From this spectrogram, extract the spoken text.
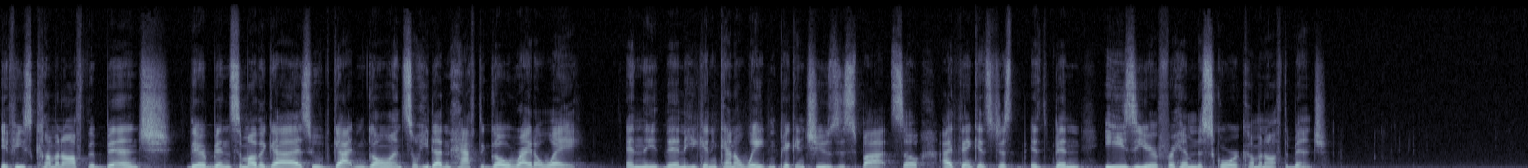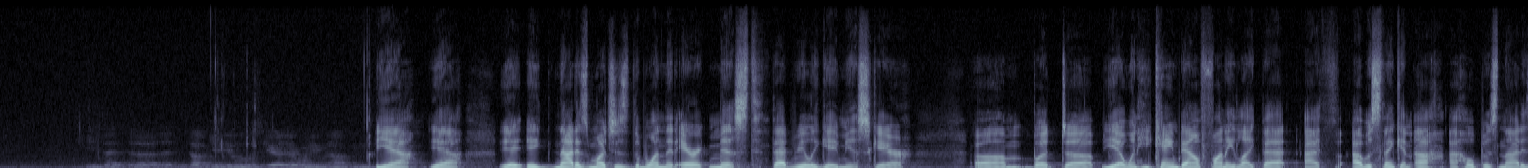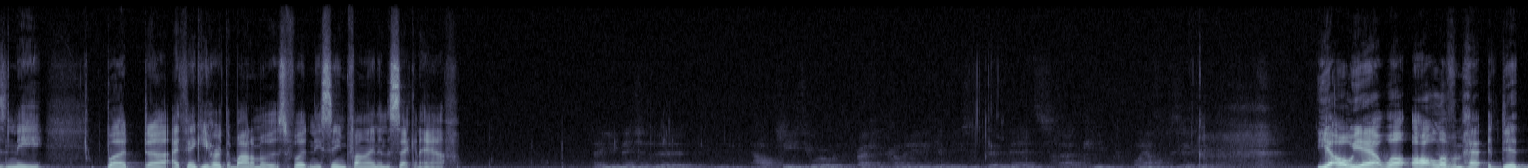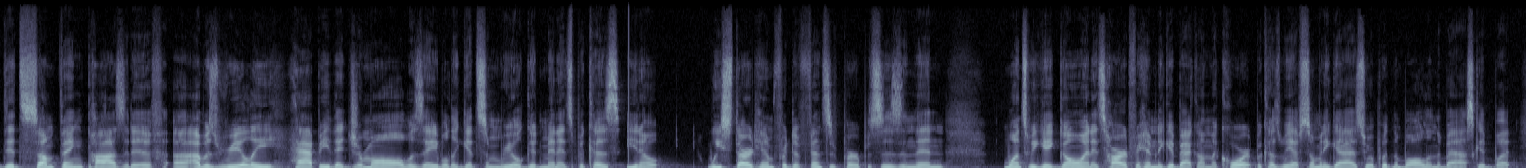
If he's coming off the bench, there have been some other guys who've gotten going, so he doesn't have to go right away. And the, then he can kind of wait and pick and choose his spot. So I think it's just it's been easier for him to score coming off the bench. Uh, that dunk gave you a little scare there when he went up and Yeah, yeah. It, it, not as much as the one that Eric missed. That really gave me a scare. Um, but uh, yeah, when he came down funny like that, I th- I was thinking, ah, I hope it's not his knee. But uh, I think he hurt the bottom of his foot, and he seemed fine in the second half. Uh, you mentioned the, how pleased you were with the freshmen coming in and giving you some good minutes. Uh, can you point out some? Yeah. Oh, yeah. Well, all of them ha- did did something positive. Uh, I was really happy that Jarmal was able to get some real good minutes because you know we start him for defensive purposes, and then once we get going, it's hard for him to get back on the court because we have so many guys who are putting the ball in the basket. But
